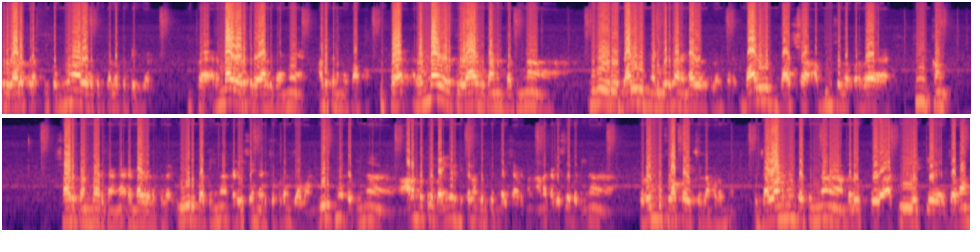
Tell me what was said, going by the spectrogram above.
ஒரு காலத்தில் இப்போ மூணாவது இடத்துக்கு தள்ளப்பட்டிருக்கார். இப்போ ரெண்டாவது இடத்துல யார் இருக்காங்கன்னு அடுத்து நம்ம பார்ப்போம். இப்போ ரெண்டாவது இடத்துல யார் இருக்காங்கன்னு பார்த்தீங்கன்னா இது ஒரு பாலிவுட் நடிகர் தான் ரெண்டாவது இடத்துல இருக்காரு. பாலிவுட் பாட்ஷா அப்படின்னு சொல்லப்படுற கிங் காங். ஷாருக் கான் தான் இருக்காங்க ரெண்டாவது இடத்துல. இவர் பார்த்தீங்கன்னா கடைசியாக நடித்த படம் ஜவான். இவருக்குமே பார்த்தீங்கன்னா ஆரம்பத்தில் பயங்கர ஹிட்டெல்லாம் கொடுத்துருந்தார் ஷாருக் கான். ஆனால் கடைசியில் பார்த்தீங்கன்னா தொடர்ந்து ஃப்ளாப் ஆயிடுச்சு எல்லாம் படமும். இப்போ ஜவானுமே பார்த்தீங்கன்னா அந்த அளவுக்கு அட்லி இயக்கிய ஜவான்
